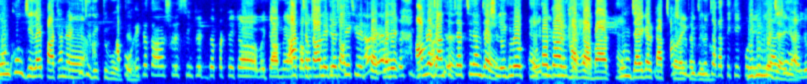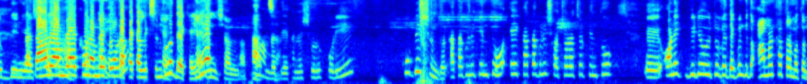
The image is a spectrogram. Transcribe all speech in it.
কোন কোন জেলায় পাঠান একটু হ্যাঁ, যদি একটু বলতেন। এটা তো আসলে সিক্রেট ব্যাপারটা এটা এটা আমি আচ্ছা তাহলে এটা সিক্রেট হ্যাঁ, মানে আমরা জানতে চাচ্ছিলাম যে আসলে এগুলো হ্যাঁ, কোথাকার খাতা বা হ্যাঁ। কোন জায়গার কাজ করা এটার বিভিন্ন জায়গা থেকে করে বিভিন্ন হ্যাঁ, আসি। তাহলে আমরা এখন আমরা এই কাঁথা কালেকশনগুলো দেখাই হ্যাঁ, হ্যাঁ? ইনশাআল্লাহ তো আচ্ছা। আমরা এখানে শুরু করি। খুবই সুন্দর। খাতাগুলি কিন্তু এই কাঁথাগুলি সচরাচর কিন্তু অনেক ভিডিও ইউটিউবে দেখবেন কিন্তু আমার খাতার মতন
